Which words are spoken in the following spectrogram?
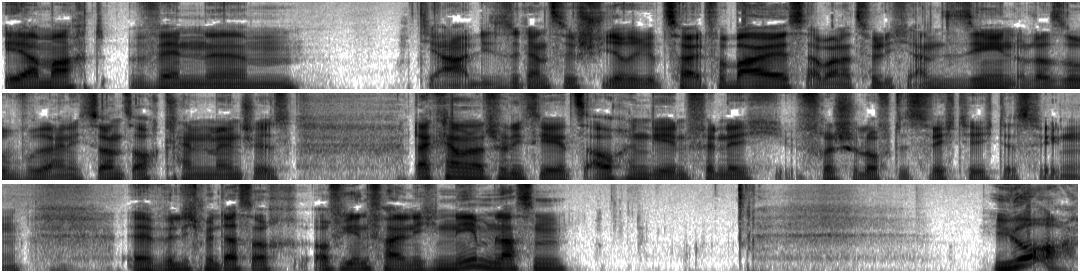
eher macht, wenn ähm, ja diese ganze schwierige Zeit vorbei ist. Aber natürlich an Seen oder so, wo eigentlich sonst auch kein Mensch ist. Da kann man natürlich jetzt auch hingehen, finde ich. Frische Luft ist wichtig, deswegen äh, will ich mir das auch auf jeden Fall nicht nehmen lassen. Ja,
